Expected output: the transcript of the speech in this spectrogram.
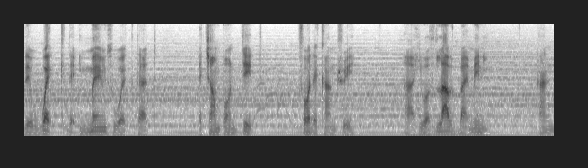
the work, the immense work that Acheampong did for the country, uh, he was loved by many, and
